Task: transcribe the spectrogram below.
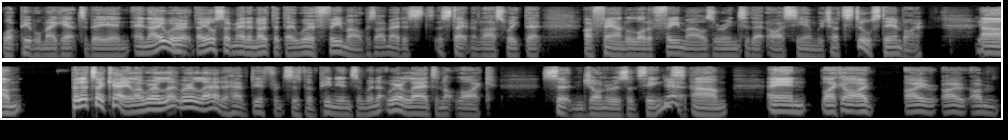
what people make out to be, and and they were they also made a note that they were female because I made a statement last week that I found a lot of females are into that ICM, which I'd still stand by. Yeah. Um, but it's okay. Like we're we're allowed to have differences of opinions, and we're not, we're allowed to not like certain genres of things. Um, and like I I I I'm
